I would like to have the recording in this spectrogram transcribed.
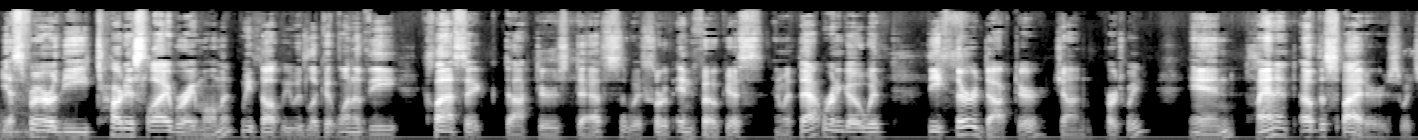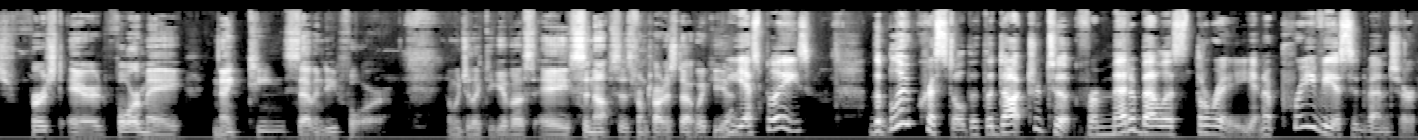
Yes, for the TARDIS library moment, we thought we would look at one of the classic Doctor's deaths with sort of in focus. And with that, we're going to go with the third Doctor, Jon Pertwee, in Planet of the Spiders, which first aired 4 May 1974. And would you like to give us a synopsis from TARDIS.wikia? Yes, please. The blue crystal that the doctor took from Metebelis III in a previous adventure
